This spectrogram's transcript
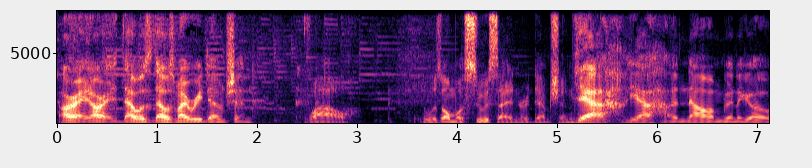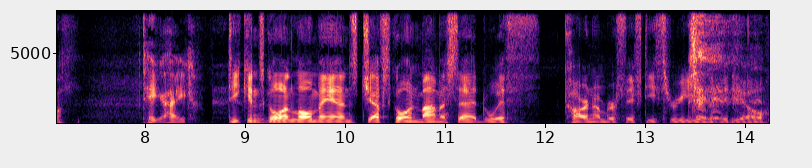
all right, all right. That was that was my redemption. Wow. It was almost suicide and redemption. Yeah, yeah. And now I'm gonna go take a hike. Deacon's going low man's. Jeff's going mama said with car number 53 in the video.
